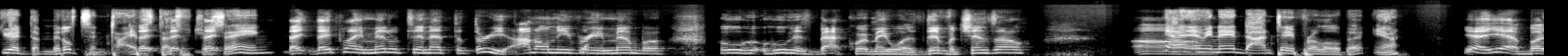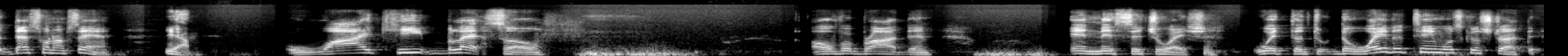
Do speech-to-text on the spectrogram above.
you had the Middleton types. They, that's they, what you're they, saying. They they play Middleton at the three. I don't even remember who who his backcourt mate was. DiVincenzo. Um, yeah, I mean they had Donte for a little bit. Yeah. Yeah, yeah, but that's what I'm saying. Yeah. Why keep Bledsoe over Brogdon in this situation? With the the way the team was constructed,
